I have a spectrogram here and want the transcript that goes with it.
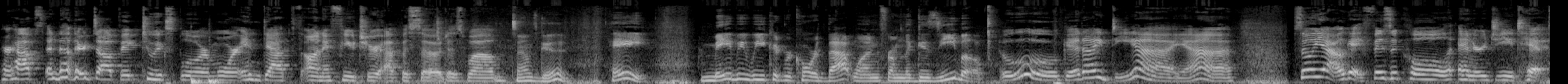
perhaps another topic to explore more in depth on a future episode as well. Sounds good. Hey, maybe we could record that one from the gazebo. Ooh, good idea. Yeah. So, yeah, okay, physical energy tip.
